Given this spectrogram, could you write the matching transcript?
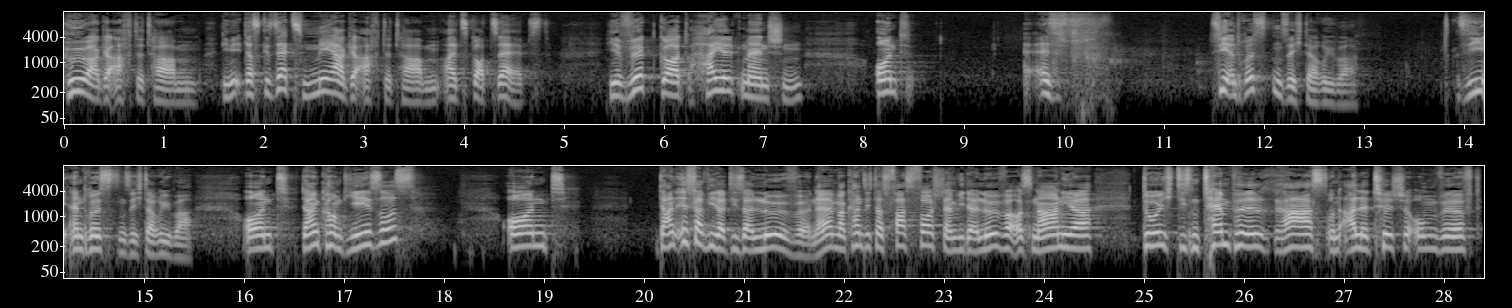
höher geachtet haben, die das Gesetz mehr geachtet haben als Gott selbst Hier wirkt Gott, heilt Menschen und es, sie entrüsten sich darüber. Sie entrüsten sich darüber. Und dann kommt Jesus und dann ist er wieder dieser Löwe. Ne? Man kann sich das fast vorstellen, wie der Löwe aus Narnia durch diesen Tempel rast und alle Tische umwirft.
